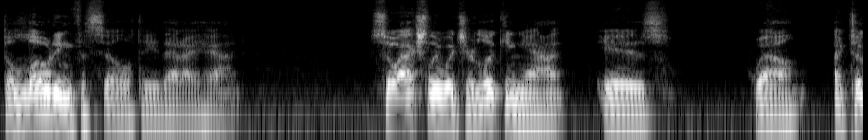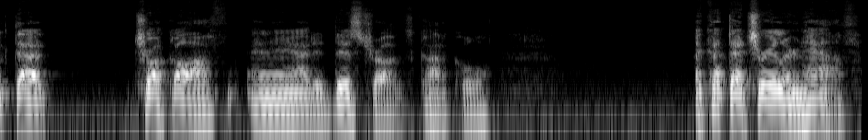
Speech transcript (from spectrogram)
the loading facility that I had. So actually, what you're looking at is, well, I took that truck off and I added this truck. It's kind of cool. I cut that trailer in half.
